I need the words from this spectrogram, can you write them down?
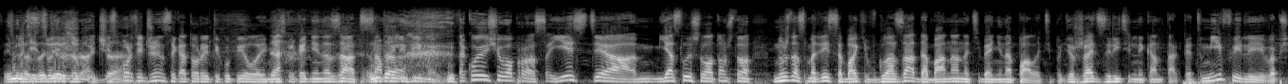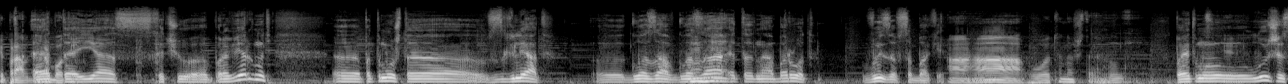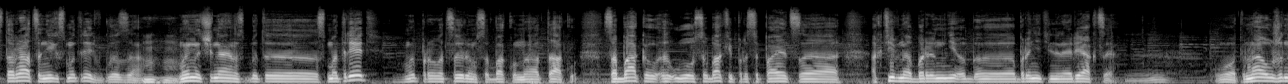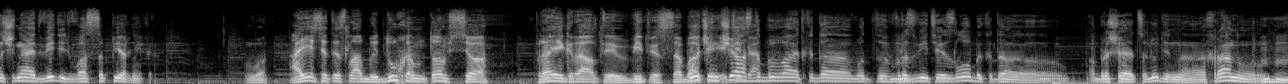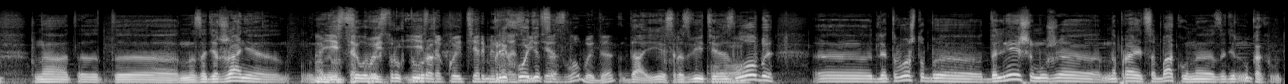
Именно Схватить свою задержать. добычу. да. Испортить джинсы, которые ты купил несколько дней назад, самый Да. любимый. Такой еще вопрос. Есть, а, я слышал о том, что нужно смотреть собаке в глаза, дабы она на тебя не напала, типа держать зрительный контакт. Это миф или вообще правда Это работает? я хочу опровергнуть, потому что взгляд, э, глаза в глаза, это наоборот вызов собаке. Ага, вот оно что. Поэтому лучше стараться не смотреть в глаза. Мы начинаем это смотреть, мы провоцируем собаку на атаку. Собака, э, у собаки просыпается активная оборони- э, оборонительная реакция. Вот. Она уже начинает видеть в вас соперника. Вот. А если ты слабый духом, то все. Проиграл ты в битве с собакой. Очень часто тебя- бывает, когда вот э, в развитии злобы, когда э, обращаются люди на охрану, на, т- т- на задержание А в есть силовых такой, структурах, есть такой термин приходится развитие злобы, да? Да, есть развитие О. злобы э, для того, чтобы в дальнейшем уже направить собаку на задержание, ну как вот,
